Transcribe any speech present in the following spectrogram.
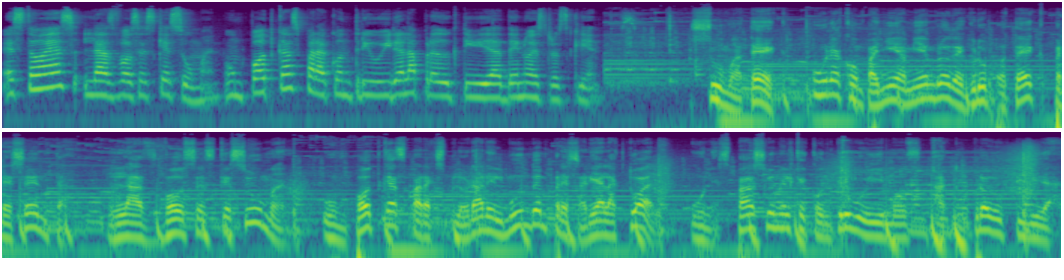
Esto es Las Voces que Suman, un podcast para contribuir a la productividad de nuestros clientes. Sumatec, una compañía miembro de Grupo Tech, presenta Las Voces que Suman, un podcast para explorar el mundo empresarial actual, un espacio en el que contribuimos a tu productividad.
